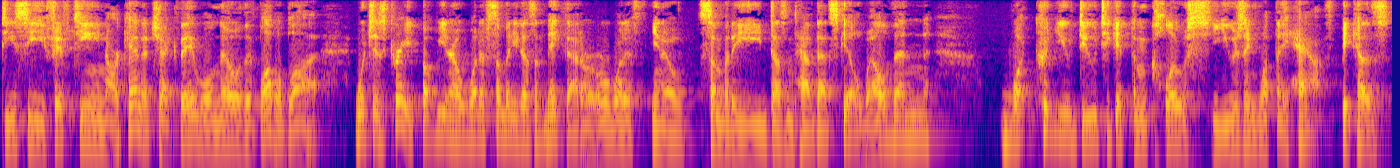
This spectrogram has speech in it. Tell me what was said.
DC 15 Arcana check, they will know that blah, blah, blah, which is great. But, you know, what if somebody doesn't make that? Or, or what if, you know, somebody doesn't have that skill? Well, then what could you do to get them close using what they have? Because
